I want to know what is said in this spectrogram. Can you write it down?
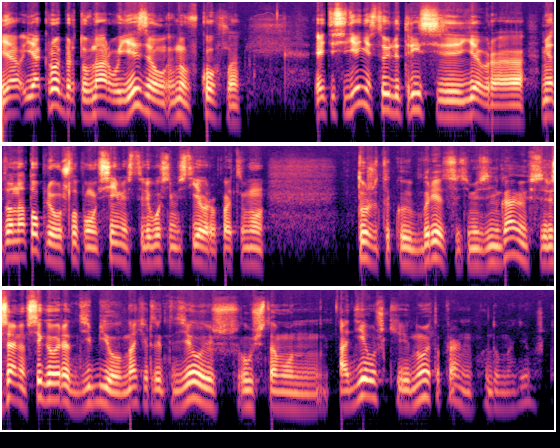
Я, я к Роберту в Нарву ездил, ну, в Кохло. Эти сиденья стоили 30 евро. а У меня то на топливо ушло, по-моему, 70 или 80 евро, поэтому тоже такой бред с этими деньгами. Реально все говорят, дебил, нахер ты это делаешь, лучше там он о девушке, ну это правильно, подумай о.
